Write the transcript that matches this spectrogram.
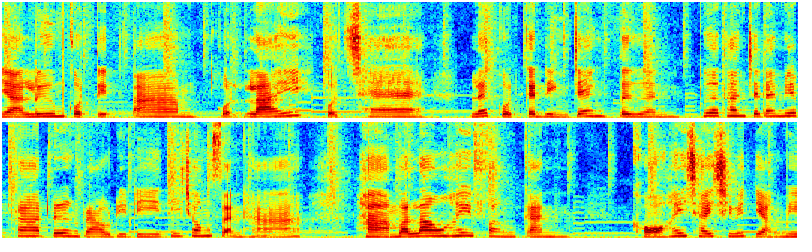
อย่าลืมกดติดตาม กดไลค์ กดแชร์ และกดกระดิ่งแจ้งเตือน เพื่อท่านจะได้ไม่พลาดเรื่องราวดีๆ ที่ช่องสรรหา หามาเล่าให้ฟังกัน ขอให้ใช้ชีวิตอย่างมี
